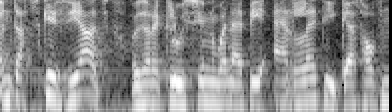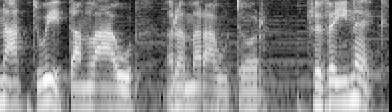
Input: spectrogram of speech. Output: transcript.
Yn datgyddiad, oedd yr eglwysi'n wynebu erledigeth ofnadwy dan law yr ymarawdwr Rhyfeinig.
